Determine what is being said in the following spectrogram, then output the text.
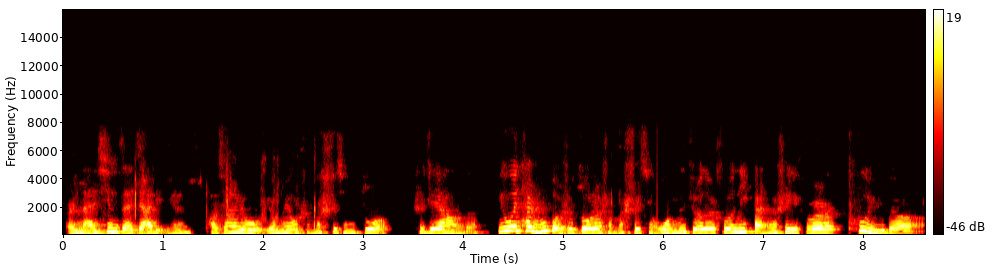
而男性在家里面好像又又没有什么事情做。是这样的，因为他如果是做了什么事情，我们觉得说你反正是一份富裕的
